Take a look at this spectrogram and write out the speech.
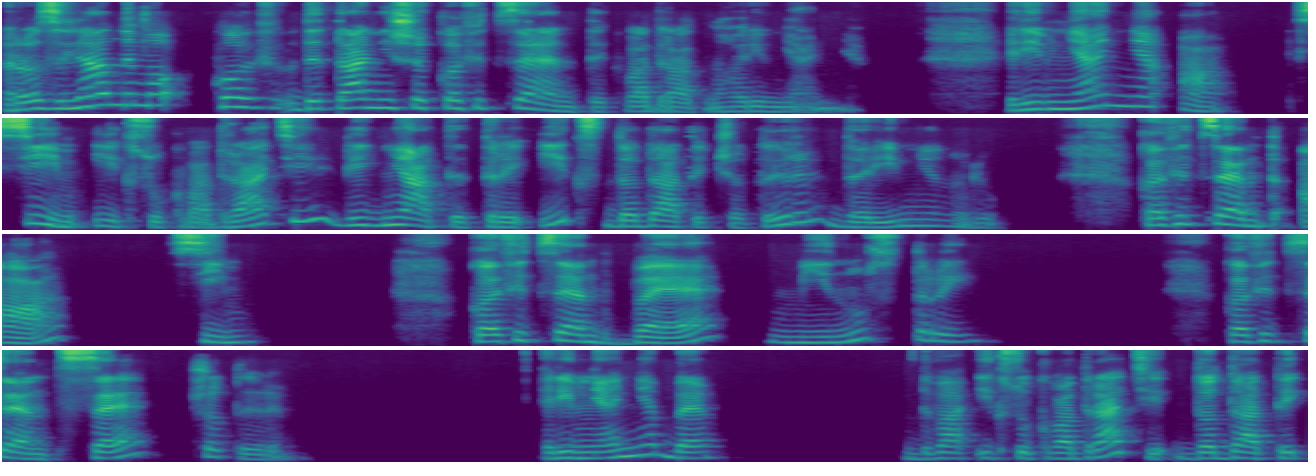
Розглянемо детальніше коефіцієнти квадратного рівняння. Рівняння а 7х у квадраті відняти 3х додати 4 дорівнює 0. Коефіцієнт А 7. Коефіцієнт Б мінус 3. Коефіцієнт С 4. Рівняння Б. 2х у квадраті додати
